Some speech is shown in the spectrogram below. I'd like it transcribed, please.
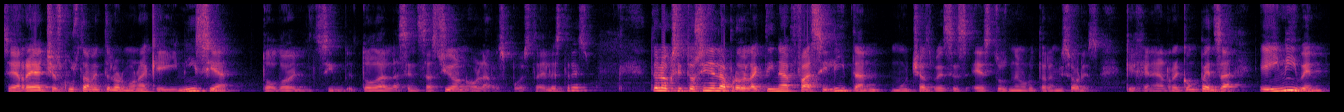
CRH es justamente la hormona que inicia toda la sensación o la respuesta del estrés. Entonces, la oxitocina y la prolactina facilitan muchas veces estos neurotransmisores que generan recompensa e inhiben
